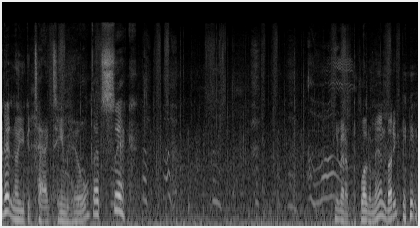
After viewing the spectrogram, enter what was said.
I didn't know you could tag Team Hill. That's sick. You better plug them in, buddy.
